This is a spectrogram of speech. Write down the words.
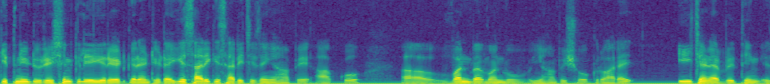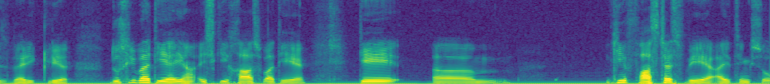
कितनी ड्यूरेशन के लिए ये रेट गारंटेड है ये सारी की सारी चीज़ें यहाँ पर आपको वन बाय वन वो यहाँ पर शो करवा रहा है। Each and every thing is very clear दूसरी बात यह है यहाँ इसकी ख़ास बात यह है कि ये फास्टेस्ट वे है I think so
